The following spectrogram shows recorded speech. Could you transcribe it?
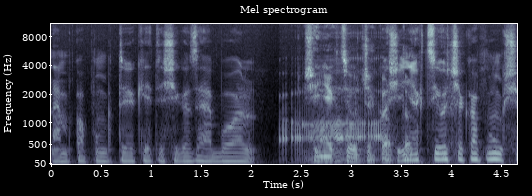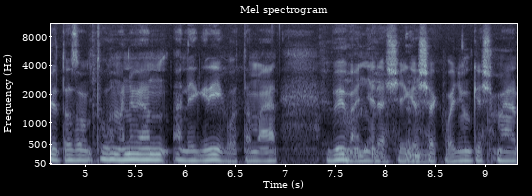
nem kapunk tőkét, és igazából és injekciót csak kapunk. injekciót csak kapunk, sőt azon túlmenően elég régóta már bőven nyereségesek vagyunk, és már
